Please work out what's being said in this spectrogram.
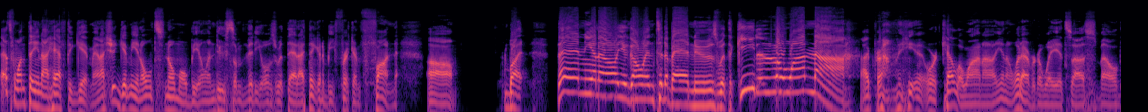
That's one thing I have to get, man. I should get me an old snowmobile and do some videos with that. I think it'd be freaking fun. Uh, but then, you know, you go into the bad news with the Kelowna. I probably, or Kelowna, you know, whatever the way it's uh, spelled.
